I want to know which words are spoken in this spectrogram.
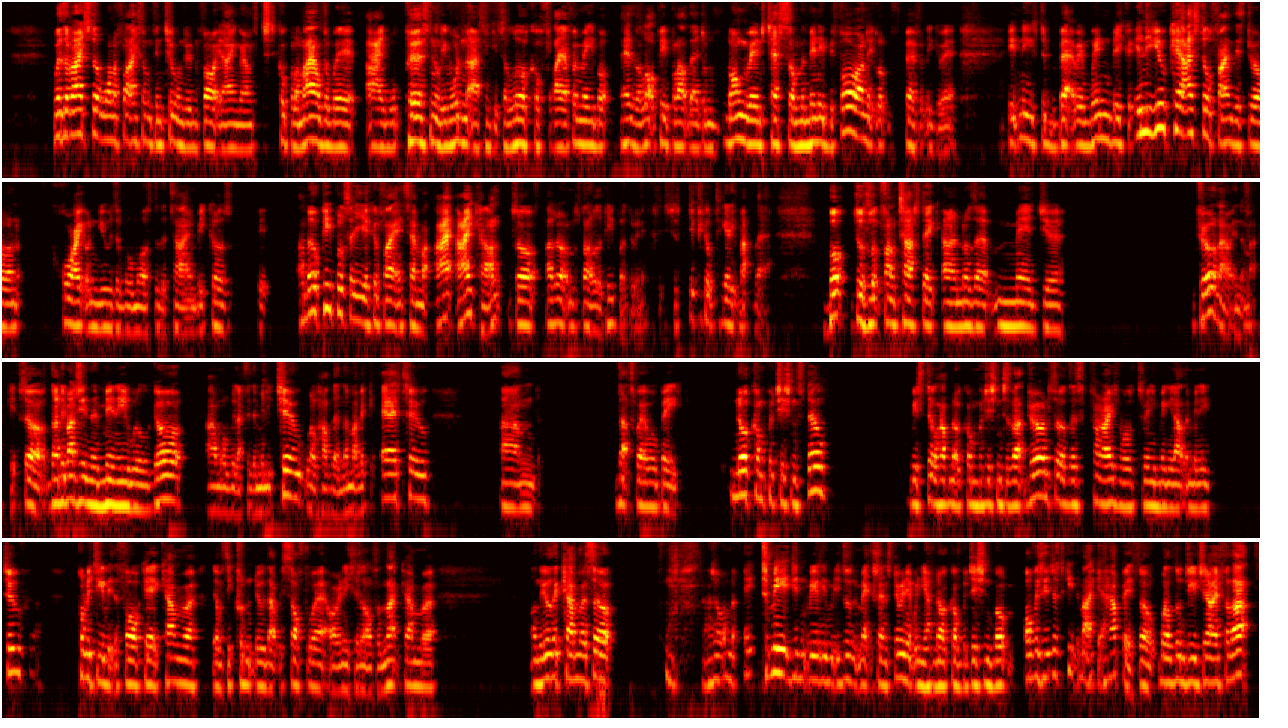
Whether I'd still want to fly something 249 grams, just a couple of miles away, I personally wouldn't. I think it's a local flyer for me, but there's a lot of people out there done long range tests on the Mini before and it looked perfectly great. It needs to be better in wind because in the UK, I still find this drone quite unusable most of the time because I know people say you can fly it in 10 miles. I, I can't, so I don't understand other people are doing it because it's just difficult to get it back there. But does look fantastic and another major drone out in the market. So I'd imagine the Mini will go and we'll be left with the Mini 2. We'll have then the Mavic Air 2 and that's where we'll be. No competition still. We still have no competition to that drone, so the surprise was to me bringing out the Mini two, probably to give it the 4K camera. They obviously couldn't do that with software or anything else on that camera. On the other camera, so I don't know. It, to me, it didn't really, it doesn't make sense doing it when you have no competition, but obviously just to keep the market happy. So well done DJI for that.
